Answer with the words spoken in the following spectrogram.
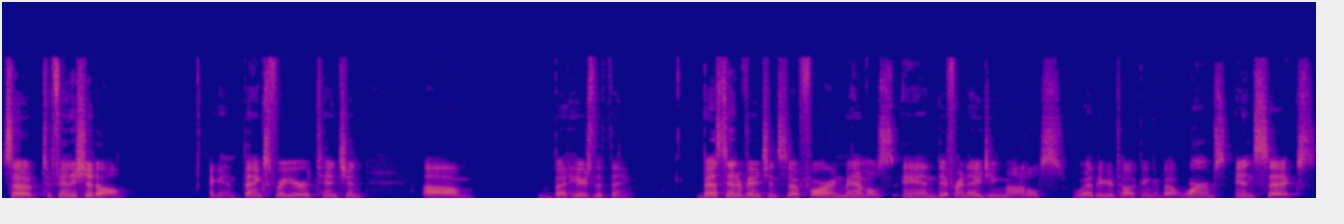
So to finish it all, again, thanks for your attention. Um, but here's the thing: best intervention so far in mammals and different aging models, whether you're talking about worms, insects,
